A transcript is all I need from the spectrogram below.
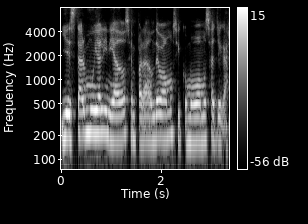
y estar muy alineados en para dónde vamos y cómo vamos a llegar.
